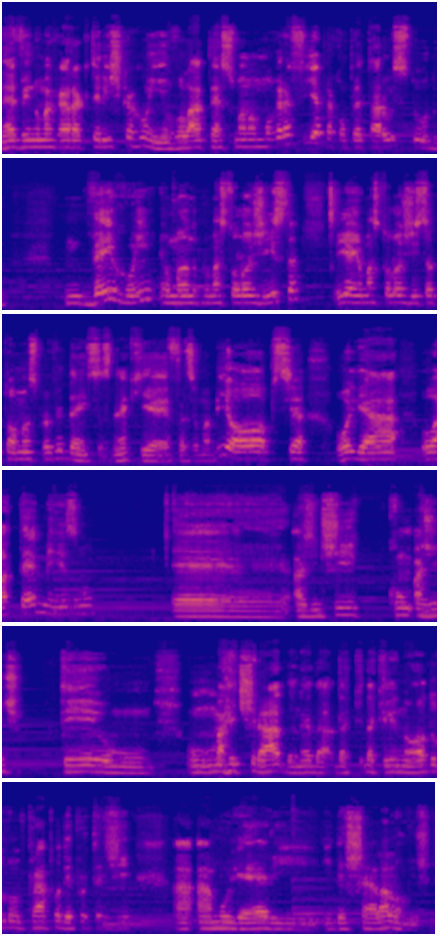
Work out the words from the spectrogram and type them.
né? Vem numa característica ruim. Eu vou lá, peço uma mamografia para completar o estudo. Veio ruim, eu mando para o mastologista e aí o mastologista toma as providências, né? Que é fazer uma biópsia, olhar, ou até mesmo é, a gente a gente ter um, uma retirada né, da, da, daquele nódulo para poder proteger a, a mulher e, e, deixar ela longe.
